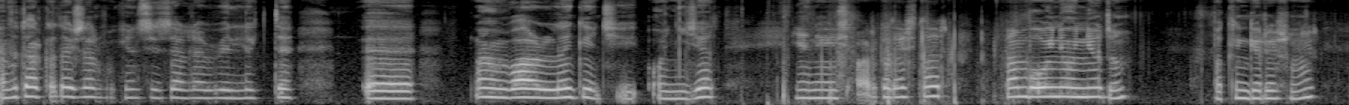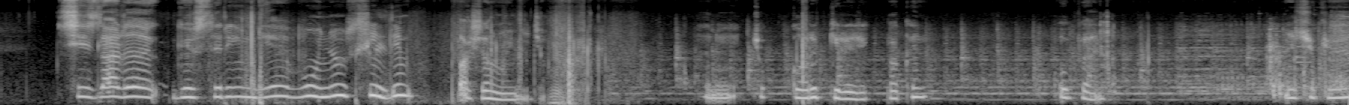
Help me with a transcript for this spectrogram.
Evet arkadaşlar bugün sizlerle birlikte eee ben varlığı geçi oynayacağız. Yani arkadaşlar ben bu oyunu oynuyordum. Bakın görüyorsunuz. Sizlere göstereyim diye bu oyunu sildim. Baştan oynayacağım. Yani çok garip girecek. Bakın. Open. Ne çıkıyor?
